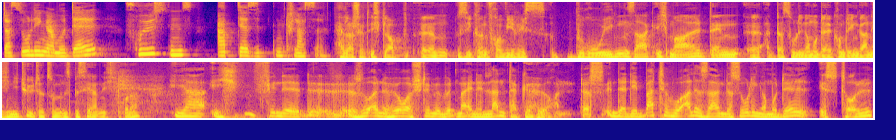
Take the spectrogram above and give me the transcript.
das Solinger Modell frühestens ab der siebten Klasse. Herr Laschet, ich glaube, ähm, Sie können Frau Wierichs beruhigen, sag ich mal, denn äh, das Solinger Modell kommt Ihnen gar nicht in die Tüte, zumindest bisher nicht, oder? Ja, ich finde, so eine Hörerstimme wird mal in den Landtag gehören. Dass in der Debatte, wo alle sagen, das Solinger Modell ist toll,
